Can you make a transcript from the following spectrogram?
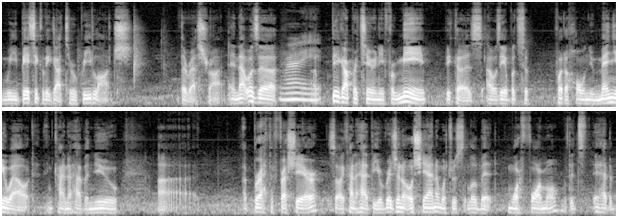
we basically got to relaunch the restaurant, and that was a, a big opportunity for me because I was able to put a whole new menu out and kind of have a new uh, a breath of fresh air. So I kind of had the original Oceana, which was a little bit more formal. With its, it had a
